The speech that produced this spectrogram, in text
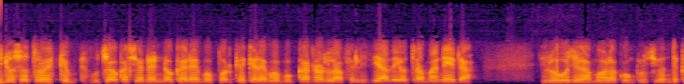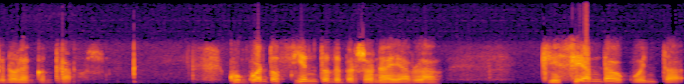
Y nosotros es que en muchas ocasiones no queremos porque queremos buscarnos la felicidad de otra manera y luego llegamos a la conclusión de que no la encontramos. ¿Con cuántos cientos de personas he hablado que se han dado cuenta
